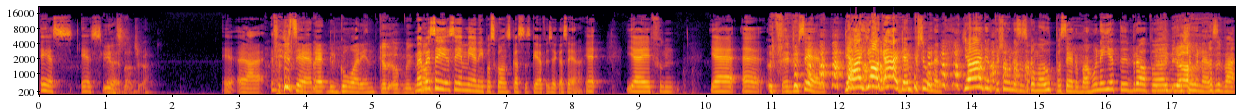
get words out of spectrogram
Es, Eslöv. Eslöv tror jag. Ser, det, det går inte. Kan men, Men kan, vad säger, säger mening på skånska så ska jag försöka säga den. Jag, jag är från... Jag är... Du ser. Ja, jag är den personen! Jag är den personen som ska komma upp och säga och bara hon är jättebra på imitationer och så bara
